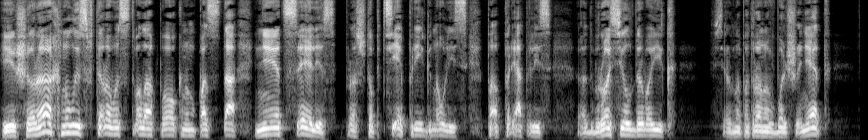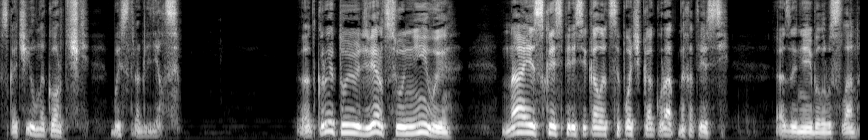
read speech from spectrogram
и шарахнул из второго ствола по окнам поста, не целясь, просто чтоб те пригнулись, попрятались, отбросил дробовик. Все равно патронов больше нет, вскочил на корточки, быстро огляделся. Открытую дверцу Нивы наискось пересекала цепочка аккуратных отверстий, а за ней был Руслан.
